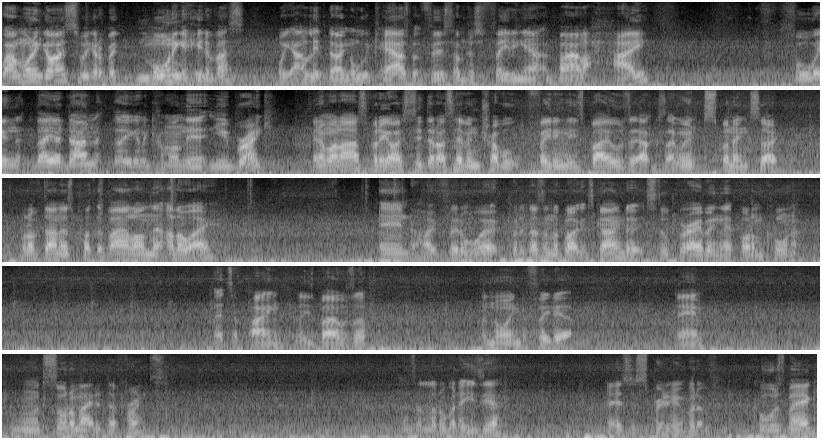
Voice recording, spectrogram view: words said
well morning guys, so we got a big morning ahead of us. We are leptoing all the cows, but first I'm just feeding out a bale of hay. For when they are done, they're gonna come on their new break. And in my last video I said that I was having trouble feeding these bales out because they weren't spinning, so what I've done is put the bale on the other way and hopefully it'll work, but it doesn't look like it's going to. It's still grabbing that bottom corner. It's a pain. These bales are annoying to feed out. Damn. Well, it's sort of made a difference. It's a little bit easier. There's just spreading a bit of Causmag.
